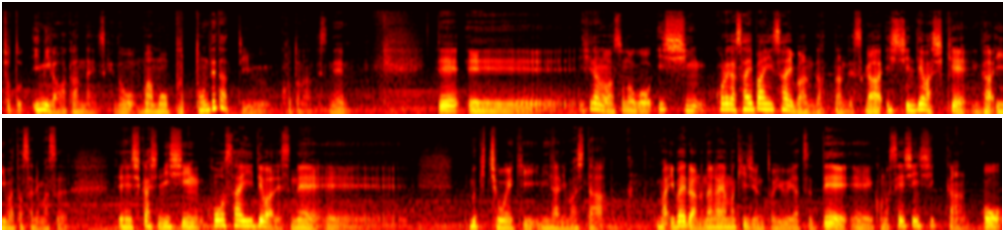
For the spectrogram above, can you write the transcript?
ちょっと意味が分かんないんですけど、まあ、もうぶっ飛んでたっていうことなんですね。で、えー、平野はその後一審これが裁判員裁判だったんですが一審では死刑が言い渡されます。えー、しかし二審高裁ではですね、えー、無期懲役になりました。まあ、いわゆるあの永山基準というやつで、えー、この精神疾患を、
